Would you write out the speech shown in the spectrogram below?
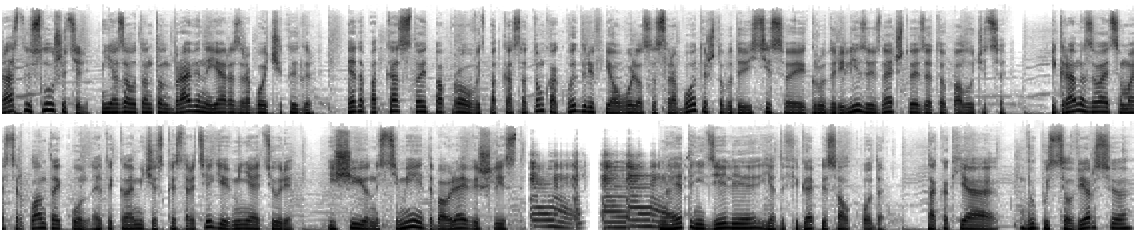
Здравствуй, слушатель! Меня зовут Антон Бравин, и я разработчик игр. Это подкаст «Стоит попробовать», подкаст о том, как выгорев, я уволился с работы, чтобы довести свою игру до релиза и узнать, что из этого получится. Игра называется «Masterplan Tycoon». Это экономическая стратегия в миниатюре. Ищи ее на стиме и добавляй в wishlist. На этой неделе я дофига писал кода. Так как я выпустил версию,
